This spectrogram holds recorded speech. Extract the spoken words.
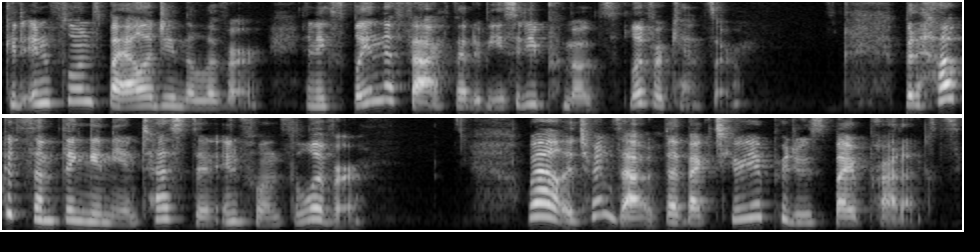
could influence biology in the liver and explain the fact that obesity promotes liver cancer. But how could something in the intestine influence the liver? Well, it turns out that bacteria produce byproducts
